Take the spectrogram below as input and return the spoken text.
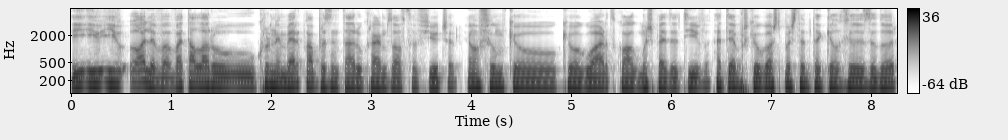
E, e- e, olha, vai estar lá o Cronenberg para apresentar o Crimes of the Future. É um filme que eu, que eu aguardo com alguma expectativa, até porque eu gosto bastante daquele realizador.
